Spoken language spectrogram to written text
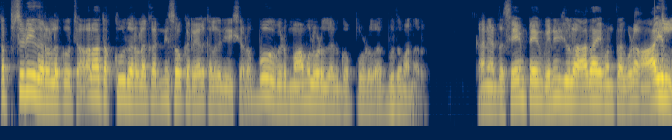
సబ్సిడీ ధరలకు చాలా తక్కువ ధరలకు అన్ని సౌకర్యాలు కలుగజేశాడు. అబ్బో! వీడు మామూలుడు కాదు గొప్పోడు అద్భుతం అన్నారు. కానీ at the same time Venezuela ఆదాయం అంతా కూడా ఆయిల్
